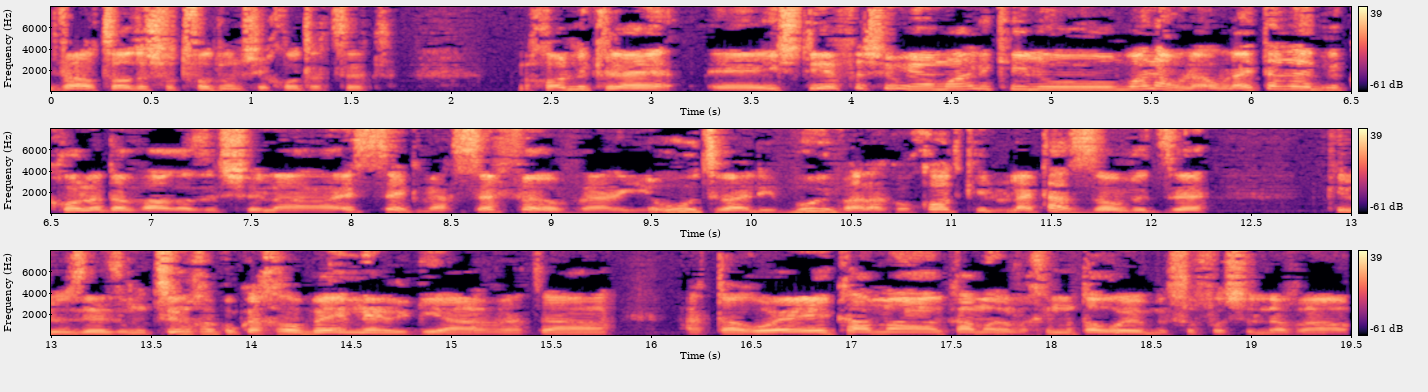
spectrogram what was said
וההוצאות השוטפות ממשיכות לצאת. בכל מקרה, אה, אשתי איפשהו היא אמרה לי כאילו, בואנה, אולי, אולי תרד מכל הדבר הזה של העסק והספר והייעוץ והליווי והלקוחות, כאילו אולי תעזוב את זה, כאילו זה, זה מוציא לך כל כך הרבה אנרגיה, ואתה אתה רואה כמה, כמה רווחים אתה רואה בסופו של דבר,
